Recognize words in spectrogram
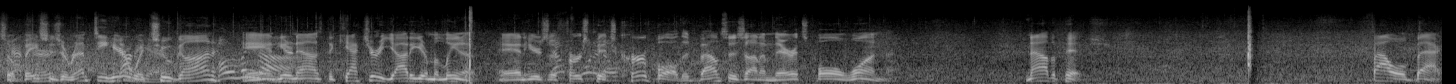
So catcher, bases are empty here Yadier with two gone. Molina. And here now is the catcher, Yadier Molina. And here's a first pitch curveball that bounces on him there. It's ball one. Now the pitch. Fouled back.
